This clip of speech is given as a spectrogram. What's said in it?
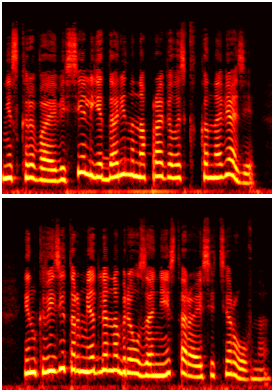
Не скрывая веселья, Дарина направилась к коновязи. Инквизитор медленно брел за ней, стараясь идти ровно.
